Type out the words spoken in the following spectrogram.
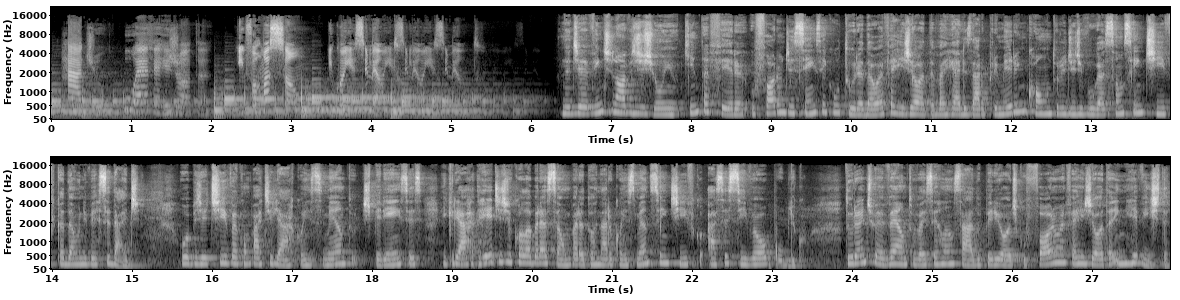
Rádio UFRJ. Informação e conhecimento, conhecimento, conhecimento. No dia 29 de junho, quinta-feira, o Fórum de Ciência e Cultura da UFRJ vai realizar o primeiro encontro de divulgação científica da universidade. O objetivo é compartilhar conhecimento, experiências e criar redes de colaboração para tornar o conhecimento científico acessível ao público. Durante o evento, vai ser lançado o periódico Fórum FRJ em Revista,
